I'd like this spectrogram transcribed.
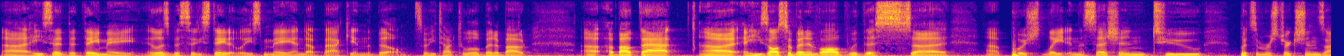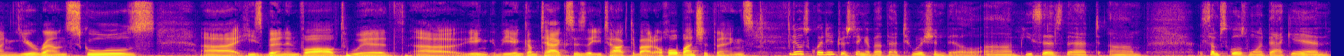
uh, he said that they may Elizabeth City State at least may end up back in the bill. So he talked a little bit about uh, about that. Uh, he's also been involved with this uh, push late in the session to put some restrictions on year-round schools. Uh, he's been involved with uh, the, the, income taxes that you talked about, a whole bunch of things. You know, it's quite interesting about that tuition bill. Um, he says that um, some schools want back in,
